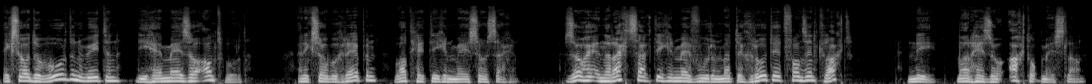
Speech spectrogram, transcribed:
Ik zou de woorden weten die hij mij zou antwoorden, en ik zou begrijpen wat hij tegen mij zou zeggen. Zou hij een rechtszaak tegen mij voeren met de grootheid van zijn kracht? Nee, maar hij zou acht op mij slaan.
